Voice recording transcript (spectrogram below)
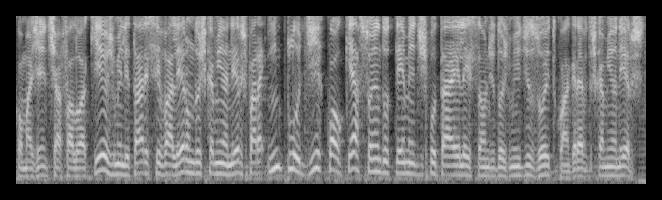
Como a gente já falou aqui, os militares se valeram dos caminhoneiros para implodir qualquer sonho do Temer disputar a eleição de 2018 com a greve dos caminhoneiros.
